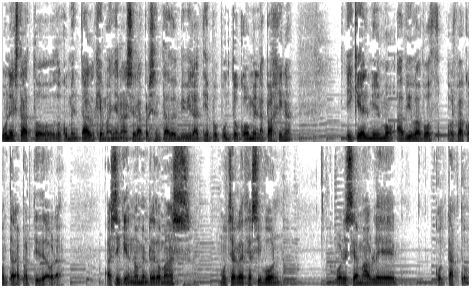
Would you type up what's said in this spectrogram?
Un extracto documental que mañana será presentado en viviraltiempo.com en la página y que él mismo a viva voz os va a contar a partir de ahora. Así que no me enredo más. Muchas gracias Ivonne por ese amable contacto,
